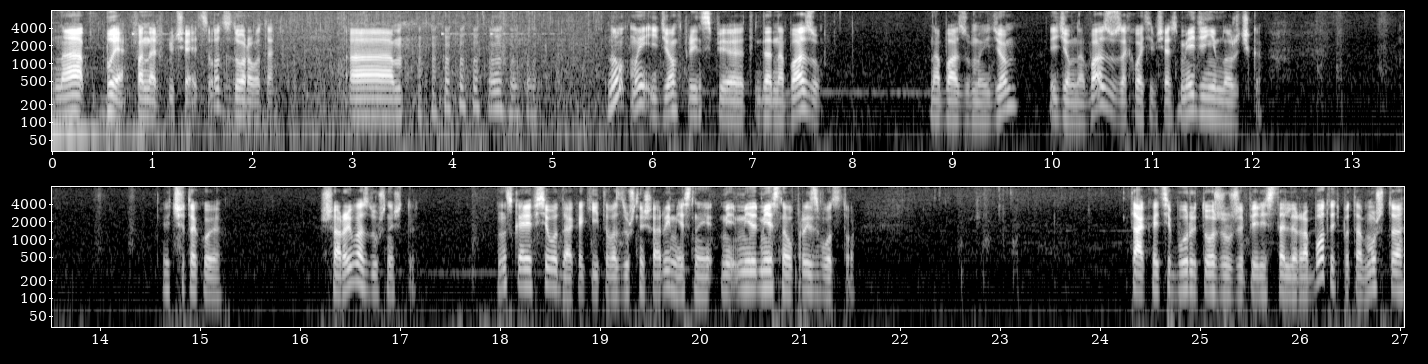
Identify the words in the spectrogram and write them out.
На Б фонарь включается. Вот здорово-то. Ну, мы идем, в принципе, тогда на базу. На базу мы идем. Идем на базу, захватим сейчас меди немножечко. Это что такое? Шары воздушные, что ли? Ну, скорее всего, да, какие-то воздушные шары местные, местного производства. Так, эти буры тоже уже перестали работать, потому что...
